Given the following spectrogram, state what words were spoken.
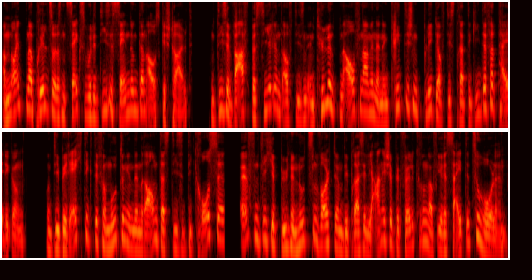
Am 9. April 2006 wurde diese Sendung dann ausgestrahlt und diese warf basierend auf diesen enthüllenden Aufnahmen einen kritischen Blick auf die Strategie der Verteidigung und die berechtigte Vermutung in den Raum, dass diese die große öffentliche Bühne nutzen wollte, um die brasilianische Bevölkerung auf ihre Seite zu holen.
